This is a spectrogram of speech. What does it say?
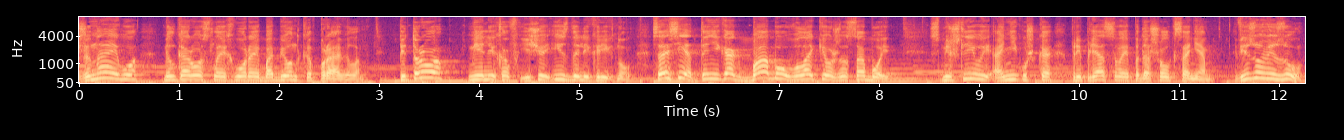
Жена его, мелкорослая хворая бабенка, правила. Петро Мелихов еще издали крикнул. «Сосед, ты никак бабу волокешь за собой!» Смешливый Аникушка, приплясывая, подошел к саням. «Везу, везу!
